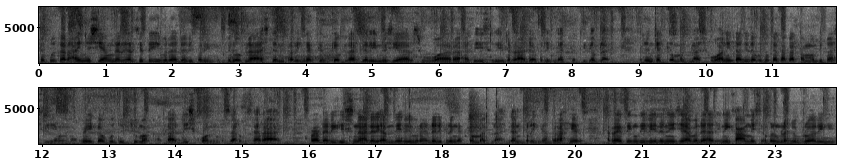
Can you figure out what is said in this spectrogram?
seputar Ainus yang dari RCTI berada di peringkat ke-12 dan peringkat ke-13 dari Indosiar Suara Hati Istri berada peringkat ke-13 peringkat ke-14 wanita tidak butuh kata-kata motivasi yang mereka butuh cuma kata diskon besar-besaran. Radari Krishna dari Antv berada di peringkat ke-14 dan peringkat terakhir rating TV Indonesia pada hari ini Kamis 18 Februari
